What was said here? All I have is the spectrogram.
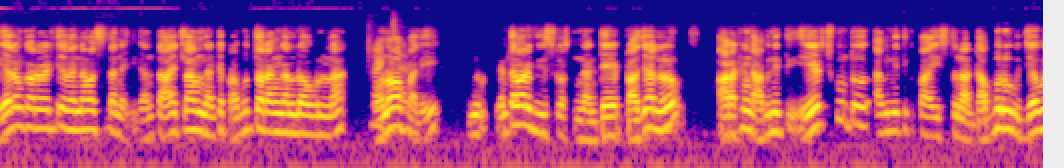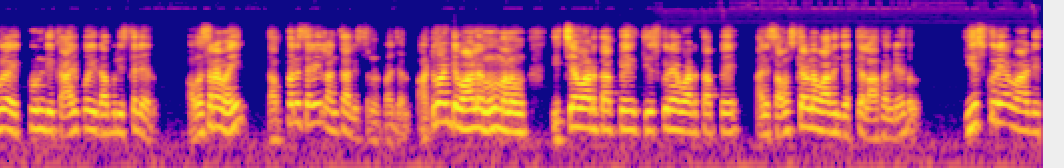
వేలం కొర పెడితే ఇవన్నీ వస్తుందని ఇదంతా ఎట్లా ఉందంటే ప్రభుత్వ రంగంలో ఉన్న మొనోపలి ఎంతవరకు తీసుకొస్తుంది అంటే ప్రజలు ఆ రకంగా అవినీతి ఏడ్చుకుంటూ అవినీతికి ఇస్తున్నారు డబ్బులు జేబులో ఎక్కువ ఉండి కారిపోయి డబ్బులు ఇస్తలేరు. అవసరమై తప్పనిసరి లంచాలు ఇస్తున్నారు ప్రజలు. అటువంటి వాళ్ళను మనం ఇచ్చేవాడు తప్పే తీసుకునేవాడు తప్పే అని సంస్కరణ వాదం చెప్తే లాభం లేదు. తీసుకునే వాడిని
